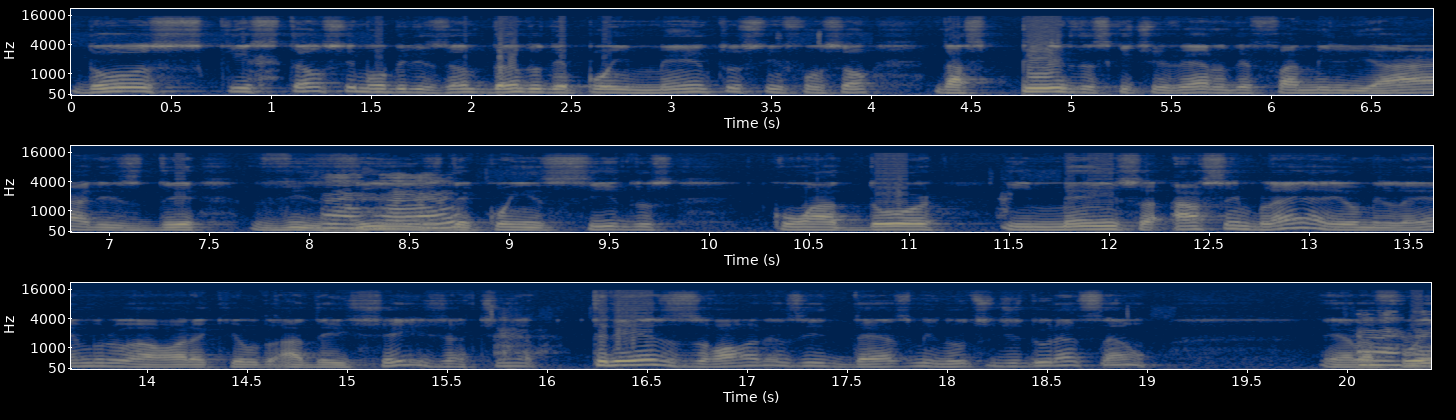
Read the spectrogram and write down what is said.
dos que estão se mobilizando, dando depoimentos em função das perdas que tiveram de familiares, de vizinhos, uhum. de conhecidos, com a dor imensa. A Assembleia, eu me lembro, a hora que eu a deixei, já tinha 3 horas e 10 minutos de duração. Ela uhum. foi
